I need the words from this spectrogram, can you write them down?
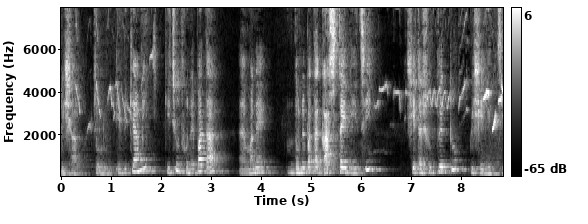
বিশাল। চলুন, এদিকে আমি কিছু ধনেপাতার আহ, মানে ধনেপাতা গাছটাই দিয়েছি সেটা শুধু একটু পিষে নিচ্ছি।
